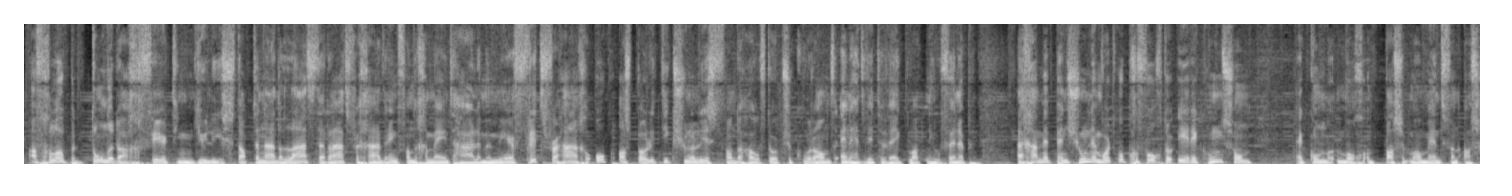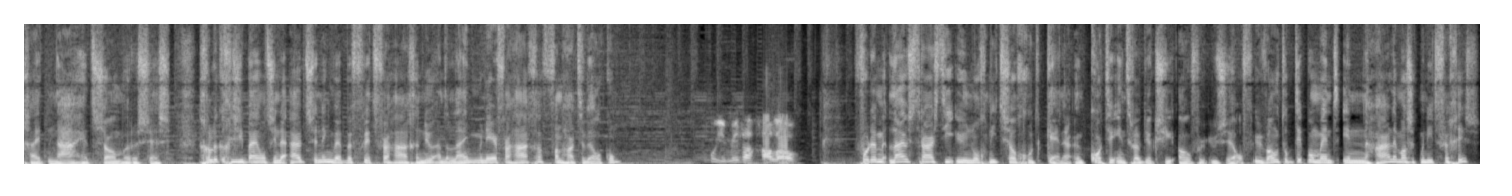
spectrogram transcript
Afgelopen donderdag 14 juli stapte na de laatste raadsvergadering van de gemeente Haarlemmermeer Frits Verhagen op als politiek journalist van de Hoofddorpse Courant en het Witte Weekblad Nieuw-Vennep. Hij gaat met pensioen en wordt opgevolgd door Erik Hoensson. Er komt nog een passend moment van afscheid na het zomerreces. Gelukkig is hij bij ons in de uitzending. We hebben Frits Verhagen nu aan de lijn. Meneer Verhagen, van harte welkom. Goedemiddag, hallo. Voor de luisteraars die u nog niet zo goed kennen, een korte introductie over uzelf. U woont op dit moment in Haarlem, als ik me niet vergis?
